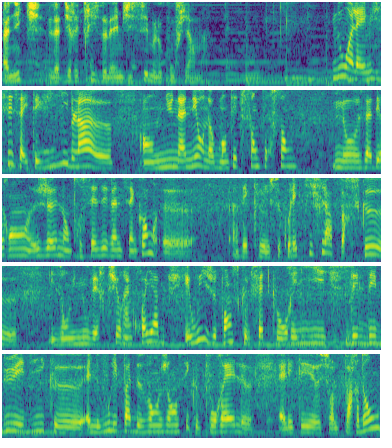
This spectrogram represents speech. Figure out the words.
Annick, la directrice de la MJC, me le confirme. Nous, à la MJC, ça a été visible. hein, euh, En une année, on a augmenté de 100% nos adhérents euh, jeunes entre 16 et 25 ans euh, avec euh, ce collectif-là, parce que euh, ils ont une ouverture incroyable. Et oui, je pense que le fait qu'Aurélie, dès le début, ait dit qu'elle ne voulait pas de vengeance et que pour elle, euh, elle était sur le pardon,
